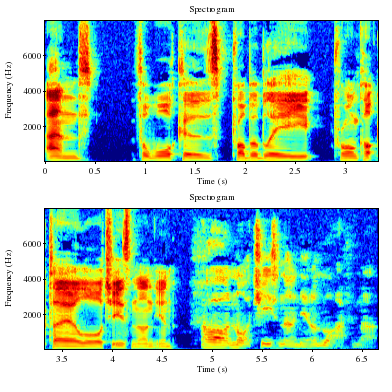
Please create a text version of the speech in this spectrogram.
And for Walkers, probably prawn cocktail or cheese and onion. Oh, not cheese and onion. I'm not having that.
